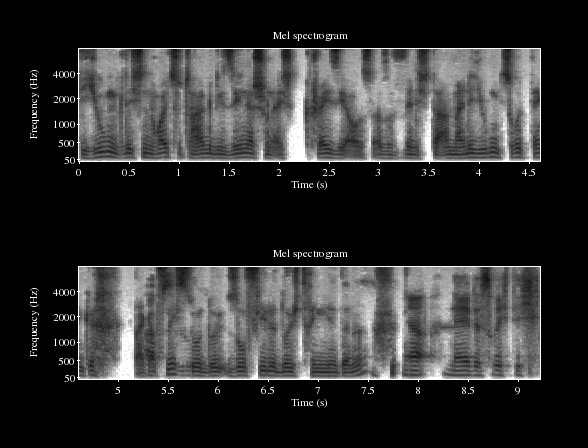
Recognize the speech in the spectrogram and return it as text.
die Jugendlichen heutzutage, die sehen ja schon echt crazy aus. Also wenn ich da an meine Jugend zurückdenke, da gab es nicht so, so viele Durchtrainierte. Ne? Ja, nee, das ist richtig.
